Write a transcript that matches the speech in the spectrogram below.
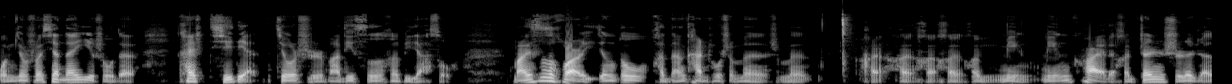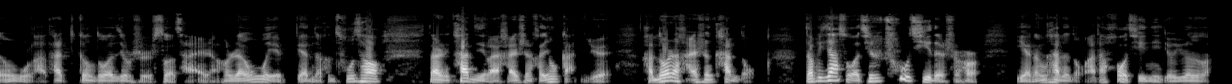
我们就说现代艺术的开始起点就是马蒂斯和毕加索。马蒂斯的画已经都很难看出什么什么很很很很很明明快的、很真实的人物了。它更多的就是色彩，然后人物也变得很粗糙，但是你看起来还是很有感觉，很多人还是能看懂。到毕加索其实初期的时候也能看得懂啊，到后期你就晕了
